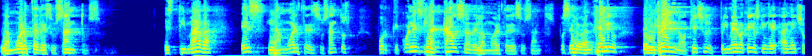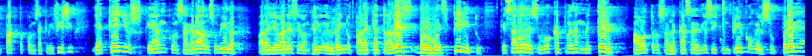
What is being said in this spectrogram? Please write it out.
la muerte de sus santos. Estimada es la muerte de sus santos, porque ¿cuál es la causa de la muerte de sus santos? Pues el Evangelio del reino, aquellos, primero aquellos que han hecho pacto con sacrificio y aquellos que han consagrado su vida para llevar ese evangelio del reino, para que a través del Espíritu que sale de su boca puedan meter a otros a la casa de Dios y cumplir con el supremo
